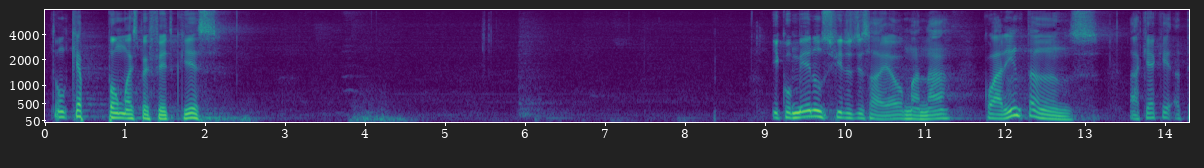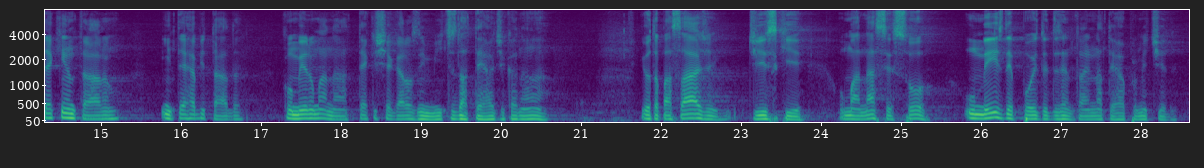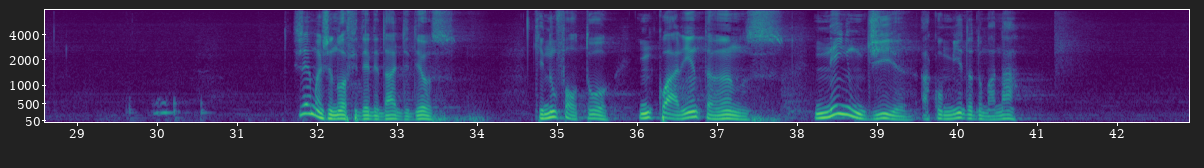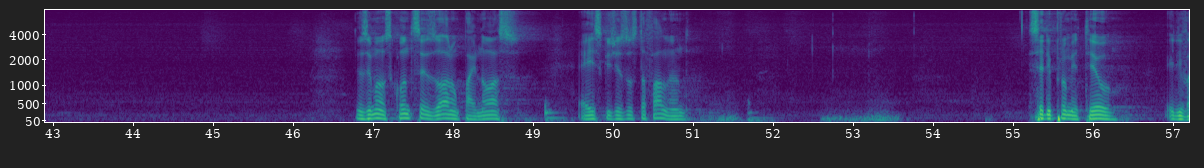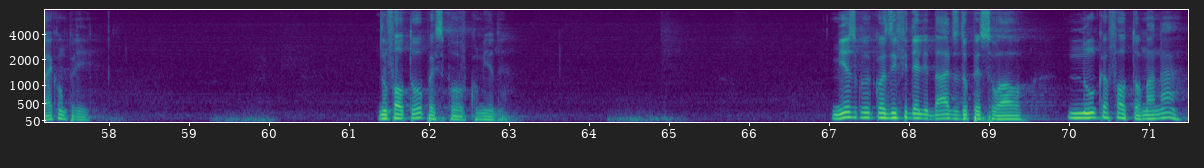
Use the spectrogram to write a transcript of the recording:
Então, quer pão mais perfeito que esse? E comeram os filhos de Israel maná 40 anos, até que, até que entraram em terra habitada, comeram maná, até que chegaram aos limites da terra de Canaã. E outra passagem diz que o maná cessou um mês depois de eles entrarem na terra prometida. Você já imaginou a fidelidade de Deus? Que não faltou em 40 anos, nem um dia, a comida do maná? Meus irmãos, quando vocês oram Pai Nosso, é isso que Jesus está falando. Se Ele prometeu, Ele vai cumprir. Não faltou para esse povo comida. Mesmo com as infidelidades do pessoal, nunca faltou maná.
